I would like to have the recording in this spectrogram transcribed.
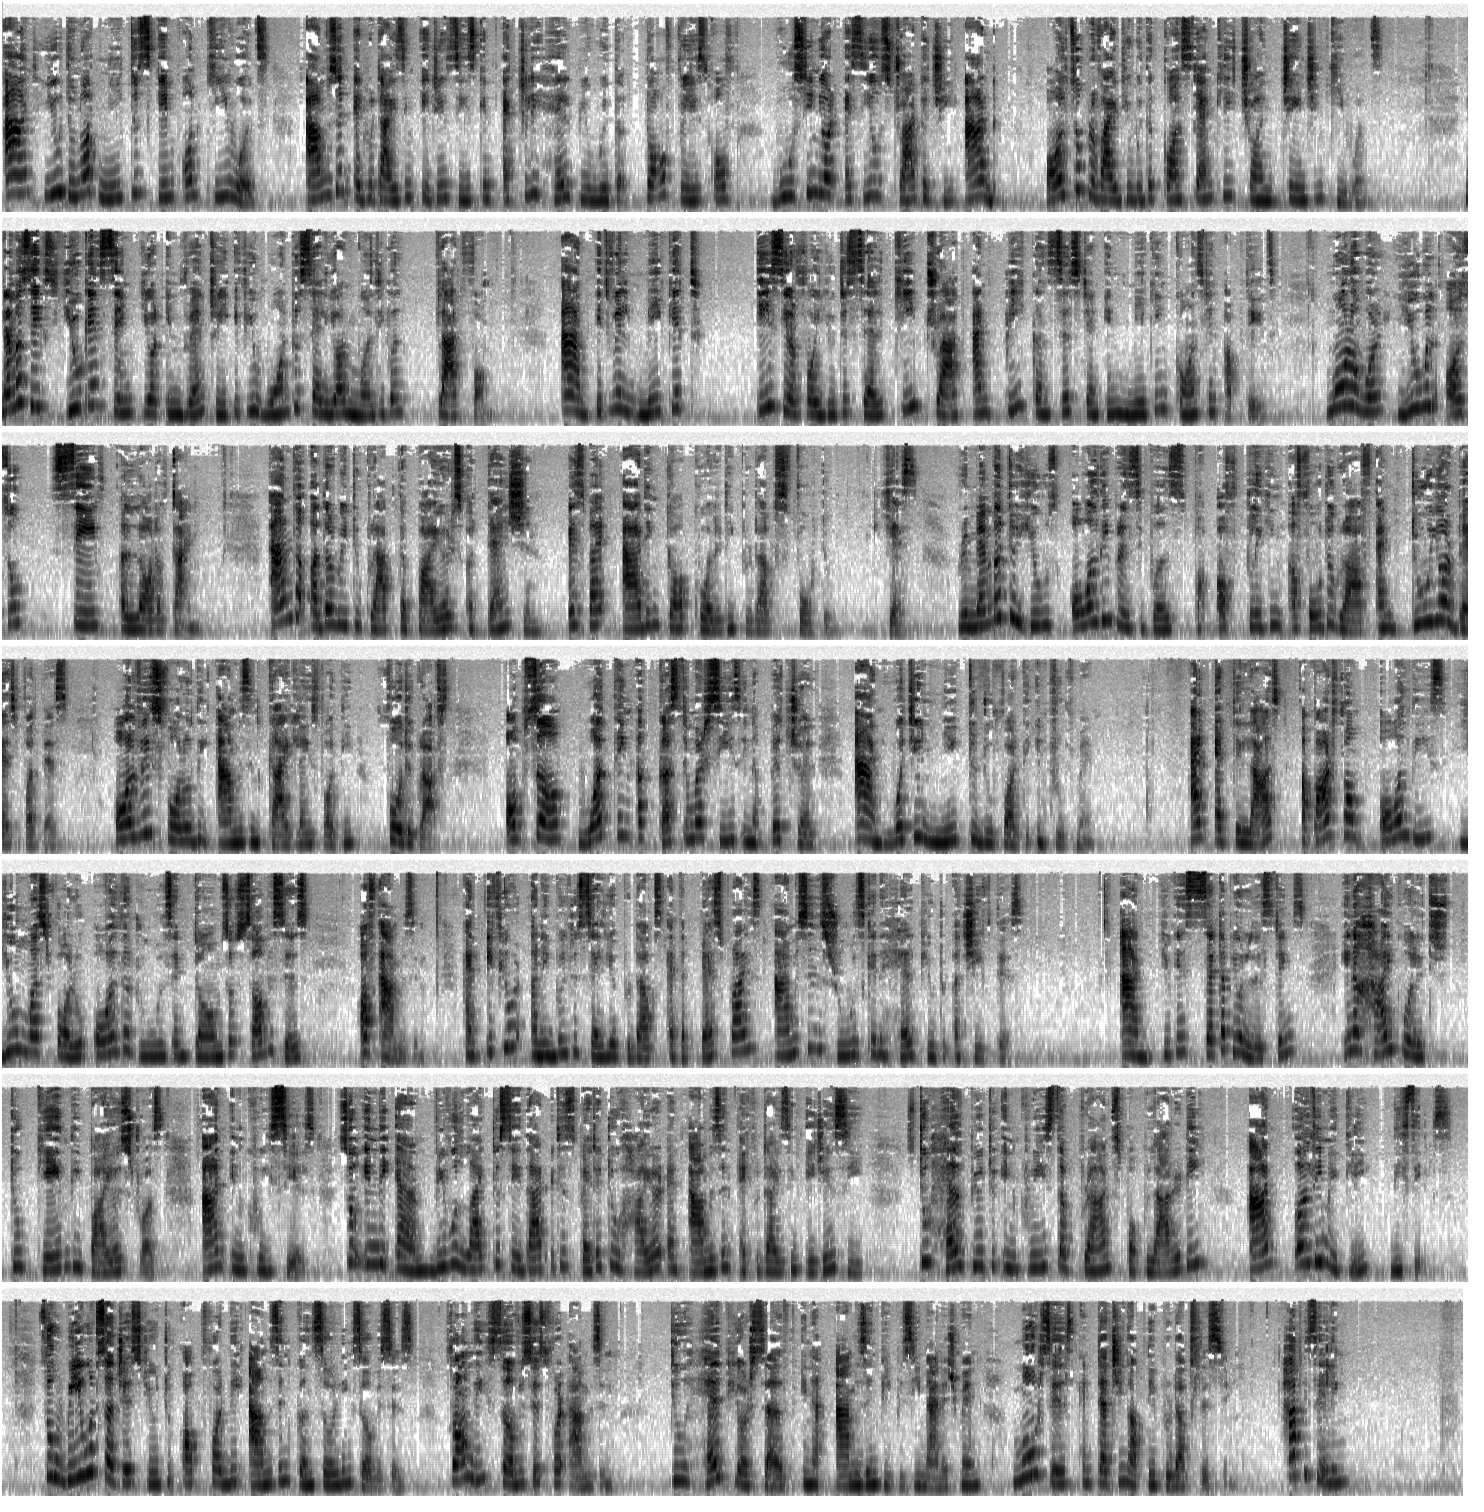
And you do not need to skim on keywords. Amazon advertising agencies can actually help you with the top ways of boosting your SEO strategy and also provide you with the constantly changing keywords. Number six, you can sync your inventory if you want to sell your multiple platform and it will make it easier for you to sell, keep track, and be consistent in making constant updates. Moreover, you will also save a lot of time. And the other way to grab the buyer's attention is by adding top quality products photo. Yes, remember to use all the principles of clicking a photograph and do your best for this. Always follow the Amazon guidelines for the photographs Observe what thing a customer sees in a picture and what you need to do for the improvement. And at the last, apart from all these, you must follow all the rules and terms of services of Amazon. And if you are unable to sell your products at the best price, Amazon's rules can help you to achieve this. And you can set up your listings in a high quality to gain the buyer's trust and increase sales. So in the end, we would like to say that it is better to hire an Amazon advertising agency to help you to increase the brand's popularity and ultimately the sales. So we would suggest you to opt for the Amazon consulting services from the services for Amazon to help yourself in Amazon PPC management, more sales and touching up the products listing. Happy selling!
